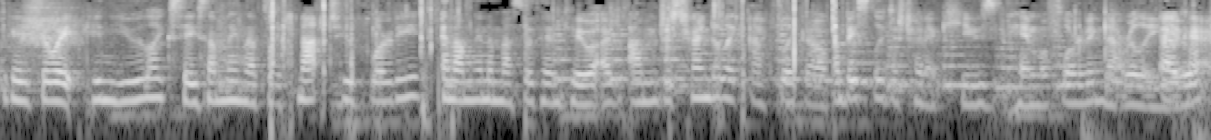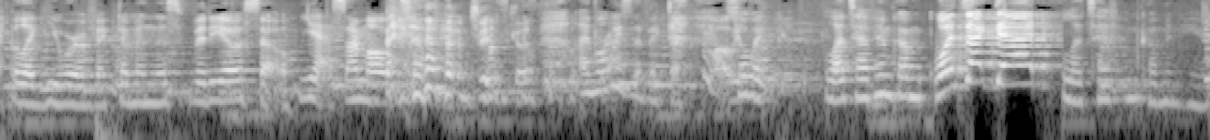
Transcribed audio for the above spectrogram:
Okay, so wait, can you like say something that's like not too flirty? And I'm gonna mess with him too. I, I'm just trying to like act like a, I'm basically just trying to accuse him of flirting, not really you. Okay. But like you were a victim in this video, so. Yes, I'm always Biz goes, I'm always the victim. So wait, let's have him come. One sec, Dad. Let's have him come in here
